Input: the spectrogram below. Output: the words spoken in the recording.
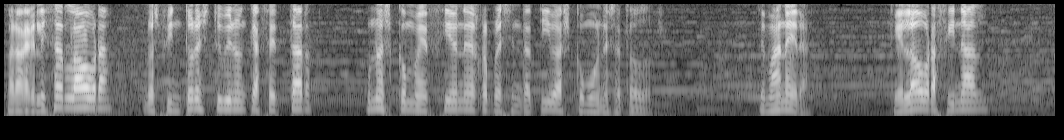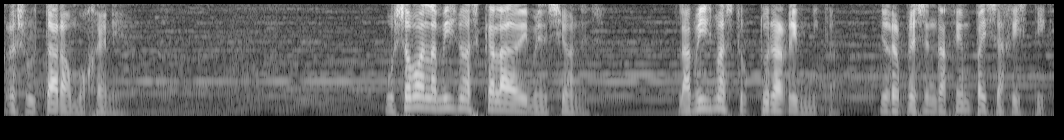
Para realizar la obra, los pintores tuvieron que aceptar unas convenciones representativas comunes a todos, de manera que la obra final resultara homogénea. Usaban la misma escala de dimensiones, la misma estructura rítmica y representación paisajística,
